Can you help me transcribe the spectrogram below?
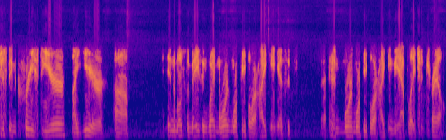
just increased year by year uh, in the most amazing way. More and more people are hiking as it's and more and more people are hiking the Appalachian Trail.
